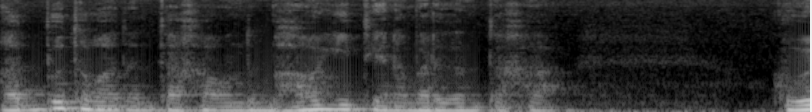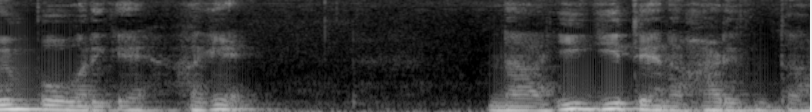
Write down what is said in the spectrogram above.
ಅದ್ಭುತವಾದಂತಹ ಒಂದು ಭಾವಗೀತೆಯನ್ನು ಬರೆದಂತಹ ಕುವೆಂಪು ಅವರಿಗೆ, ಹಾಗೆ ನಾ ಈ ಗೀತೆಯನ್ನು ಹಾಡಿದಂತಹ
